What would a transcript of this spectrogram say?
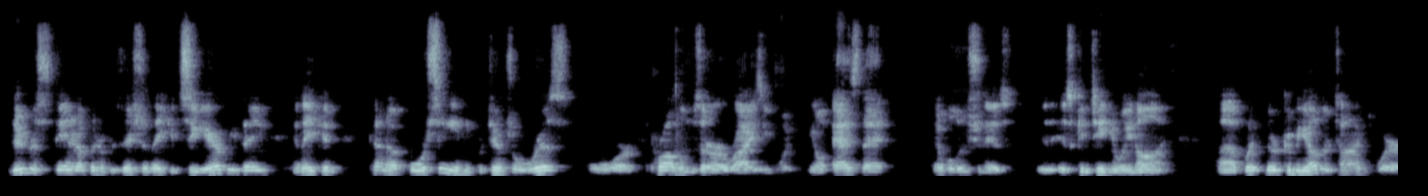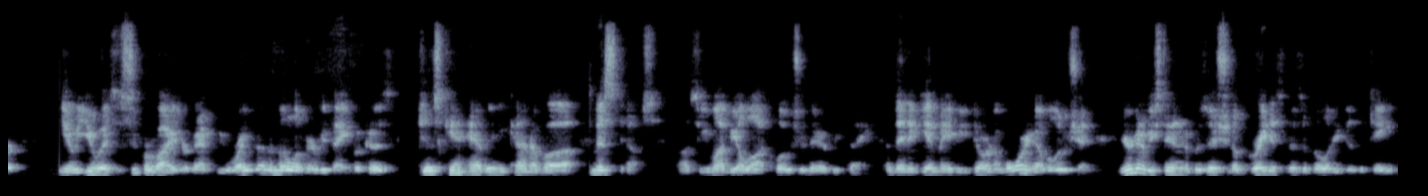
They're just standing up in a position they can see everything and they can kind of foresee any potential risks or problems that are arising. You know, as that evolution is is continuing on. Uh, but there could be other times where you know you as a supervisor have to be right there in the middle of everything because just can't have any kind of uh, missteps. Uh, so you might be a lot closer to everything. And then again, maybe during a mooring evolution, you're going to be standing in a position of greatest visibility to the team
